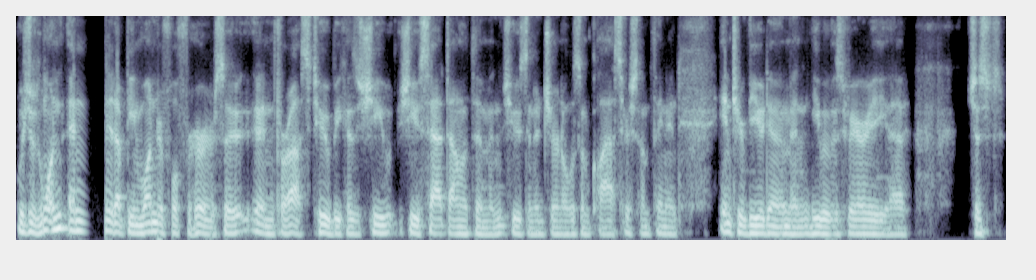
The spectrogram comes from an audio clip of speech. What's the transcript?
which was one ended up being wonderful for her. So and for us too, because she she sat down with him and she was in a journalism class or something and interviewed him, and he was very uh, just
